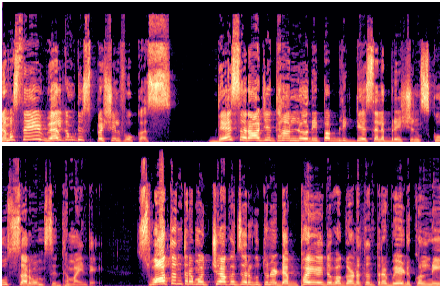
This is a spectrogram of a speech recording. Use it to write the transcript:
నమస్తే వెల్కమ్ టు స్పెషల్ ఫోకస్. దేశ రాజధానిలో రిపబ్లిక్ డే సెలబ్రేషన్స్కు సర్వం సిద్ధమైంది. స్వాతంత్రం వచ్చాక జరుగుతున్న డెబ్బై ఐదవ గణతంత్ర వేడుకల్ని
